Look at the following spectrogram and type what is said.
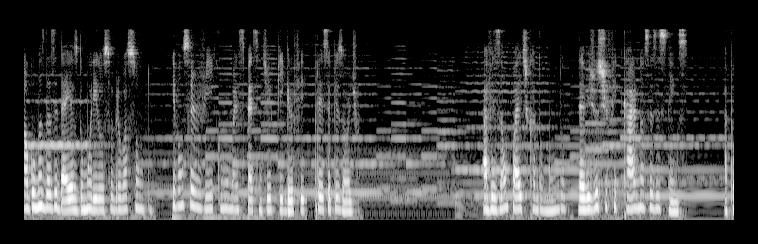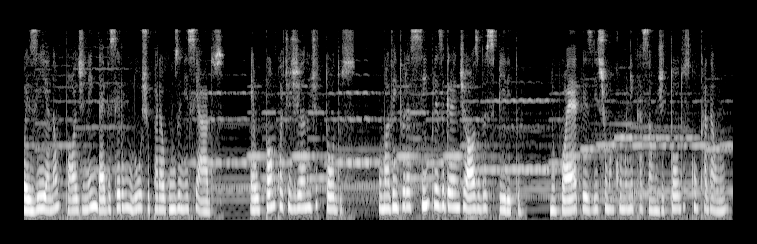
algumas das ideias do Murilo sobre o assunto, que vão servir como uma espécie de epígrafe para esse episódio. A visão poética do mundo deve justificar nossa existência. A poesia não pode nem deve ser um luxo para alguns iniciados. É o pão cotidiano de todos, uma aventura simples e grandiosa do espírito. No poeta existe uma comunicação de todos com cada um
